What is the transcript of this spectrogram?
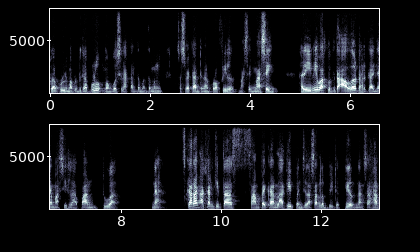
20, 50, 30, monggo silahkan teman-teman sesuaikan dengan profil masing-masing. Hari ini waktu kita alert harganya masih 82. Nah, sekarang akan kita sampaikan lagi penjelasan lebih detail tentang saham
